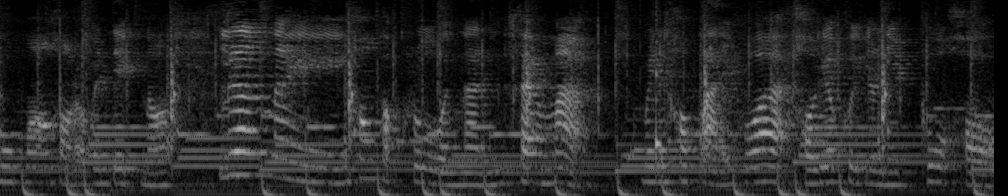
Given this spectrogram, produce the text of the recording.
มุมมองของเราเป็นเด็กเนาะเรื่องในห้องพักครูวันนั้นแฟมอะ ไม่ได้เข้าไป เพราะว่าเขาเรียกคุยกันในผู้ปกครอง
